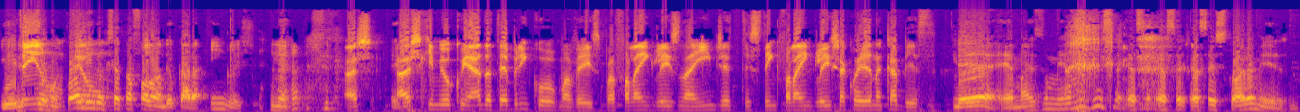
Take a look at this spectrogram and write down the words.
E eles tem perguntam, um, qual a língua um... que você está falando? E o cara, inglês, né? Acho, acho que meu cunhado até brincou uma vez, para falar inglês na Índia, você tem que falar inglês chacoalhando a cabeça. É, é mais ou menos essa, essa, essa história mesmo.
